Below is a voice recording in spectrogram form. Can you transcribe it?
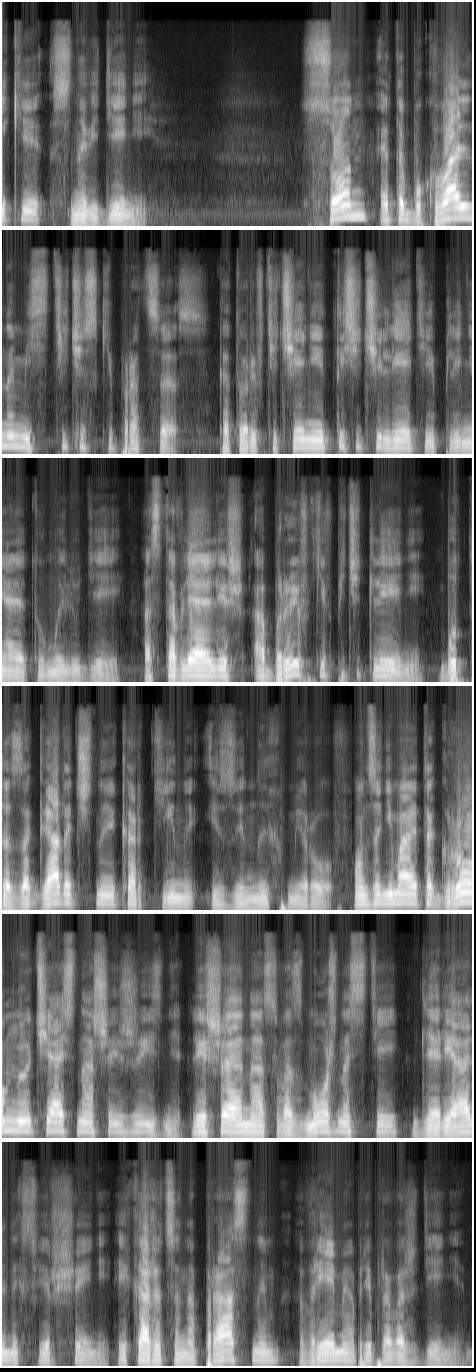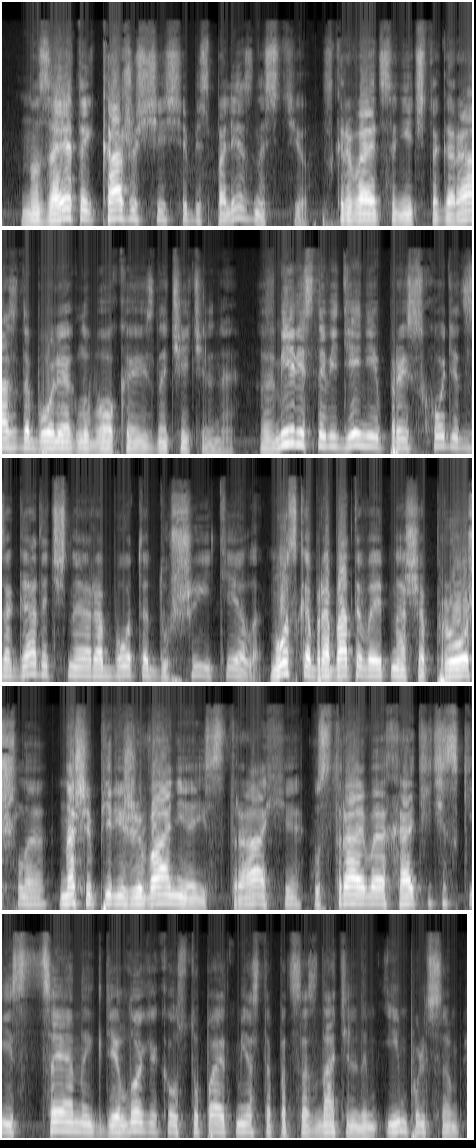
Пленники сновидений. Сон – это буквально мистический процесс, который в течение тысячелетий пленяет умы людей – оставляя лишь обрывки впечатлений, будто загадочные картины из иных миров. Он занимает огромную часть нашей жизни, лишая нас возможностей для реальных свершений и кажется напрасным времяпрепровождением. Но за этой кажущейся бесполезностью скрывается нечто гораздо более глубокое и значительное. В мире сновидений происходит загадочная работа души и тела. Мозг обрабатывает наше прошлое, наши переживания и страхи, устраивая хаотические сцены, где логика уступает место подсознательным импульсам.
